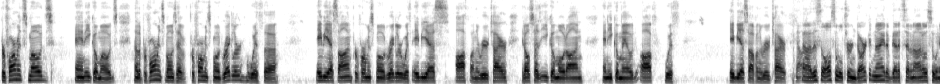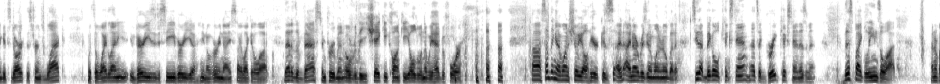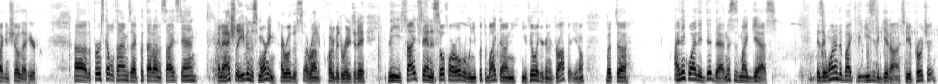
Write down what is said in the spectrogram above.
performance modes and eco modes. Now the performance modes have performance mode regular with uh, ABS on, performance mode regular with ABS off on the rear tire. It also has eco mode on and eco mode off with ABS off on the rear tire. Now, uh, this also will turn dark at night. I've got it set on auto so when it gets dark this turns black. with the white lining. Very easy to see, very, uh, you know, very nice. I like it a lot. That is a vast improvement over the shaky, clunky old one that we had before. uh, something I want to show you all here, because I, I know everybody's going to want to know about it. See that big old kickstand? That's a great kickstand, isn't it? This bike leans a lot. I don't know if I can show that here. Uh, the first couple times I put that on the side stand, and actually even this morning I rode this around quite a bit already today. The side stand is so far over when you put the bike down, you feel like you're going to drop it, you know. But uh, I think why they did that, and this is my guess, is they wanted the bike to be easy to get on. So you approach it.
